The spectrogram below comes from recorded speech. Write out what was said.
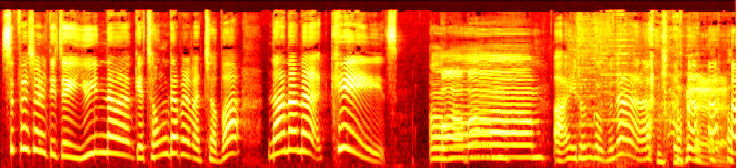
special DJ 유인나와 함께 정답을 맞춰봐. 나나나 퀴즈! 빠밤! 아, 이런 거구나. 네.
